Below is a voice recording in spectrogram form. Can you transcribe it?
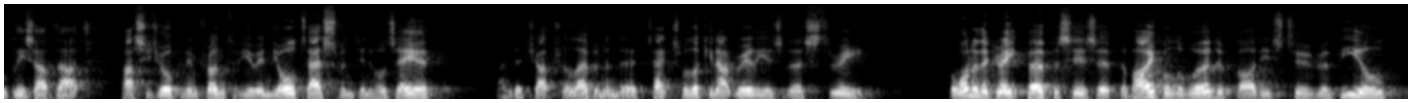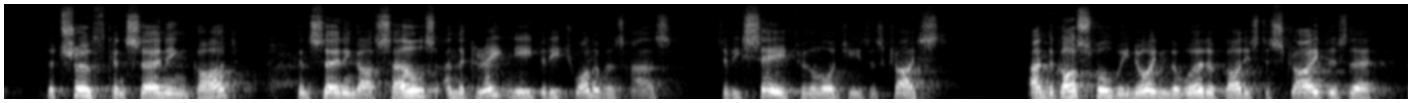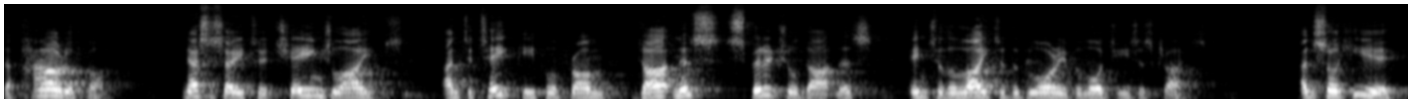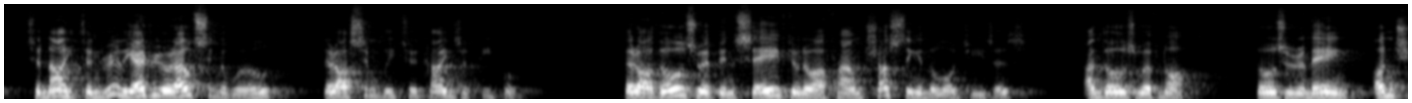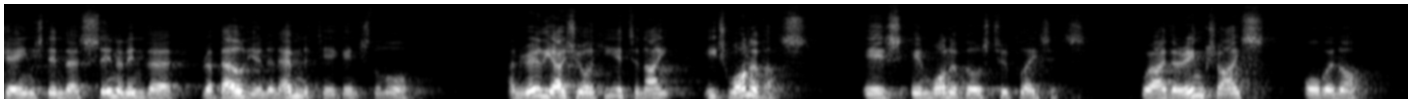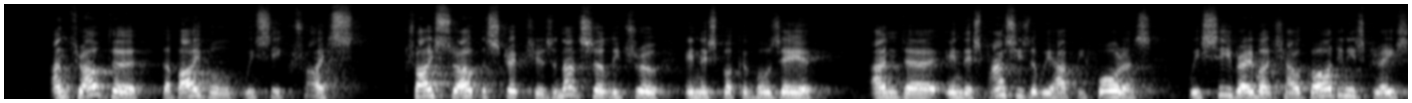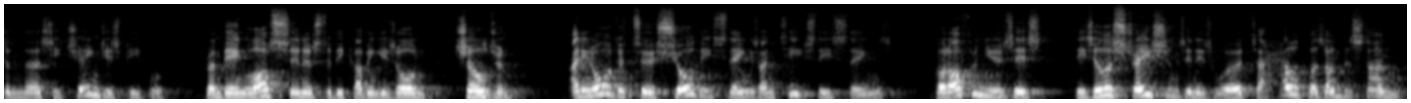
Well, please have that passage open in front of you in the Old Testament in Hosea and uh, chapter 11. And the text we're looking at really is verse 3. But one of the great purposes of the Bible, the Word of God, is to reveal the truth concerning God, concerning ourselves, and the great need that each one of us has to be saved through the Lord Jesus Christ. And the gospel, we know in the Word of God, is described as the, the power of God, necessary to change lives and to take people from darkness, spiritual darkness, into the light of the glory of the Lord Jesus Christ. And so, here tonight, and really everywhere else in the world, there are simply two kinds of people. There are those who have been saved and who are found trusting in the Lord Jesus, and those who have not those who remain unchanged in their sin and in their rebellion and enmity against the Lord. And really, as you're here tonight, each one of us is in one of those two places. We're either in Christ or we're not. And throughout the, the Bible, we see Christ, Christ throughout the scriptures. And that's certainly true in this book of Hosea. And uh, in this passage that we have before us, we see very much how God, in His grace and mercy, changes people from being lost sinners to becoming His own children. And in order to show these things and teach these things, God often uses these illustrations in His Word to help us understand.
